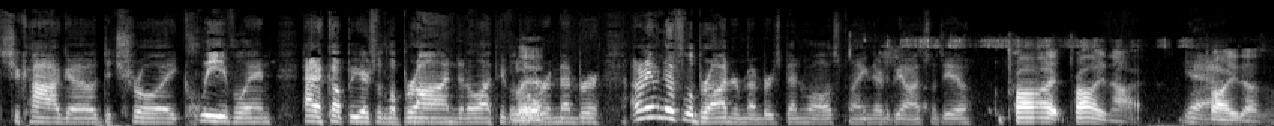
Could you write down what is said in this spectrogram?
Chicago, Detroit, Cleveland. Had a couple years with LeBron that a lot of people Yeah. don't remember. I don't even know if LeBron remembers Ben Wallace playing there. To be honest with you, Probably probably not. yeah, Probably doesn't.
